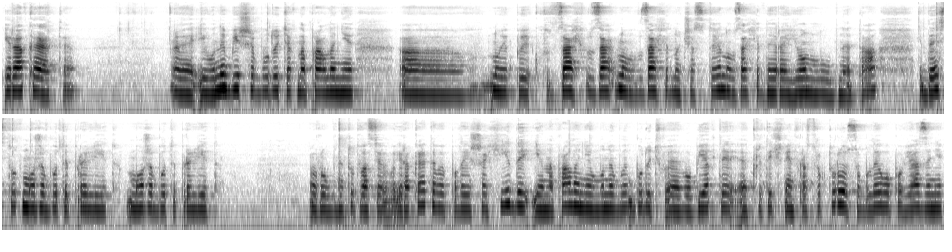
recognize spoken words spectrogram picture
і ракети. Е, І вони більше будуть як направлені ну, якби, ну, в західну частину, в західний район Лубне. Та? І десь тут може бути приліт. Може бути приліт Лубне. Тут у вас і ракети випали, і шахіди, і направлені вони будуть в об'єкти е, критичної інфраструктури, особливо пов'язані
